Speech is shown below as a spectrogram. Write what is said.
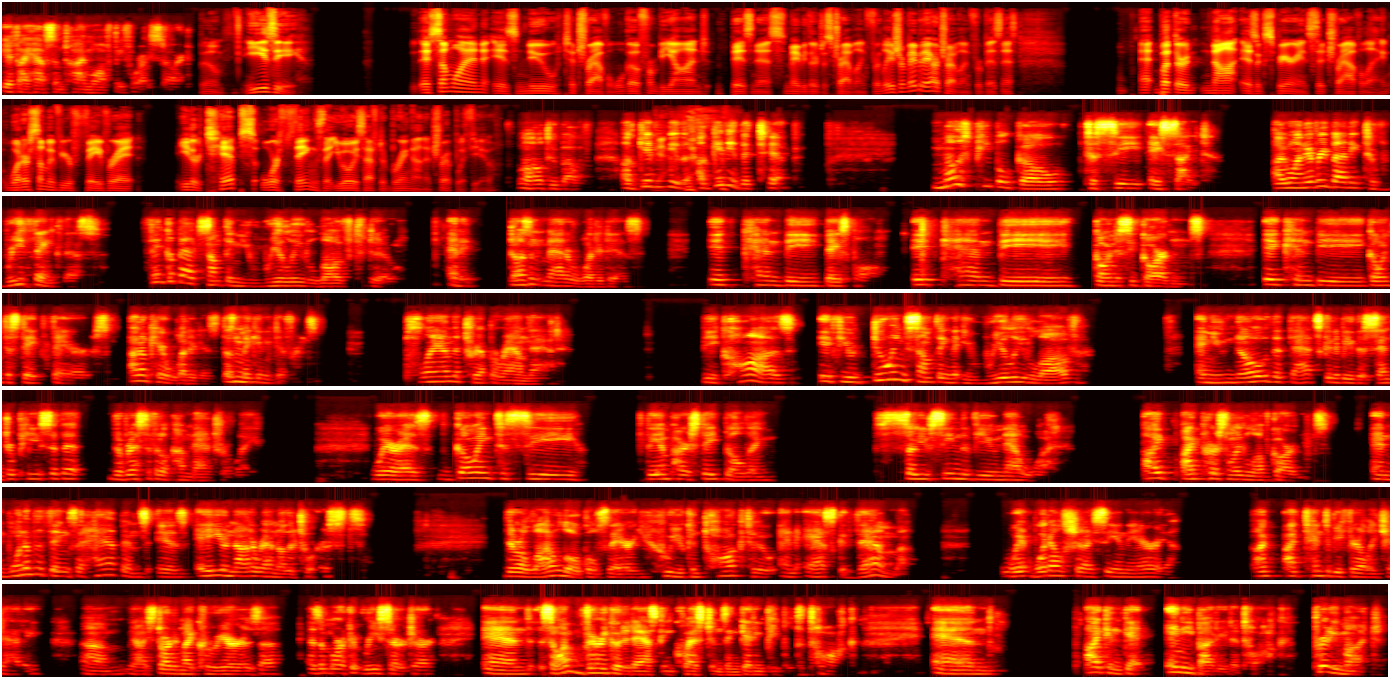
if I have some time off before I start. Boom. Easy if someone is new to travel, we'll go from beyond business. Maybe they're just traveling for leisure. Maybe they are traveling for business, eh, but they're not as experienced at traveling. What are some of your favorite either tips or things that you always have to bring on a trip with you? Well, I'll do both. I'll give yeah. you the I'll give you the tip. Most people go to see a site. I want everybody to rethink this. Think about something you really love to do and it doesn't matter what it is. It can be baseball. It can be going to see gardens. It can be going to state fairs. I don't care what it is. It doesn't make any difference. Plan the trip around that. Because if you're doing something that you really love and you know that that's going to be the centerpiece of it, the rest of it will come naturally. Whereas going to see the Empire State Building. So you've seen the view, now what? I, I personally love gardens. And one of the things that happens is A, you're not around other tourists. There are a lot of locals there who you can talk to and ask them, what else should I see in the area? I, I tend to be fairly chatty. Um, you know, I started my career as a as a market researcher, and so I'm very good at asking questions and getting people to talk. And I can get anybody to talk pretty much.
